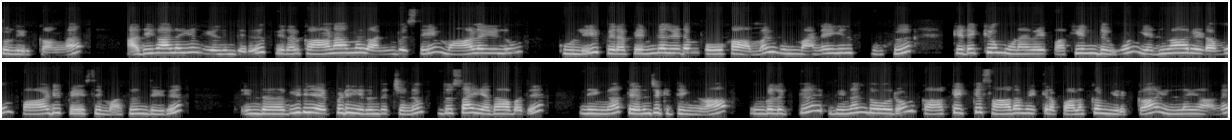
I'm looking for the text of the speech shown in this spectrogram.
சொல்லியிருக்காங்க. அதிகாலையில் எழுந்திரு, பிறர் காணாமல் அன்பு செய், மாலையிலும் குழி பிற பெண்களிடம் போகாமல் உன் மனையில் புகு, கிடைக்கும் உணவை பகிர்ந்து உன் எல்லாரிடமும் பாடி பேசி மகிழ்ந்திரு. இந்த வீடியோ எப்படி இருந்துச்சுன்னு புதுசா ஏதாவது நீங்க தெரிஞ்சுக்கிட்டீங்களா? உங்களுக்கு தினந்தோறும் காக்கைக்கு சாதம் வைக்கிற பழக்கம் இருக்கா? இல்லையான்னு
